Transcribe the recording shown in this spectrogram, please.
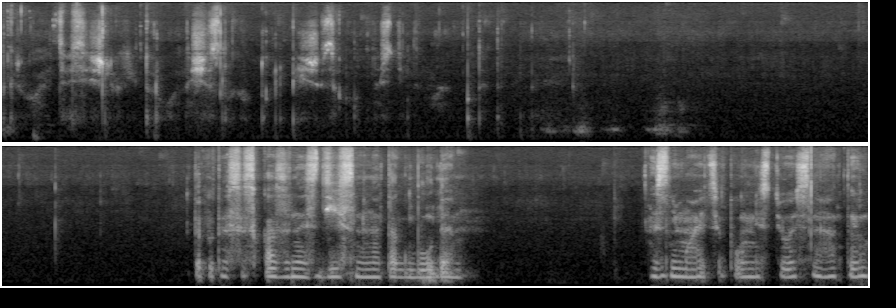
Відкриваються всі шляхи дороги на щасливу долю. Більше самотності немає. Буде так. Де буде все сказане, здійснено, так буде. Знімається повністю весь негатив.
